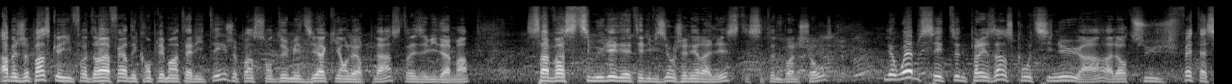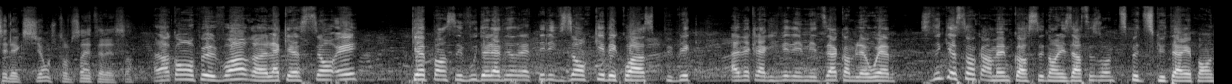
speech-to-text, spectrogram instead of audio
Ah, ben, je pense qu'il faudra faire des complémentarités. Je pense que ce sont deux médias qui ont leur place, très évidemment. Ça va stimuler les télévisions généralistes, c'est une bonne chose. Le web, c'est une présence continue. Hein? Alors, tu fais ta sélection, je trouve ça intéressant. Alors, comme on peut le voir, euh, la question est que pensez-vous de l'avenir de la télévision québécoise publique avec l'arrivée des médias comme le web? C'est une question quand même corsée dont les artistes ont un petit peu discuté à répondre.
